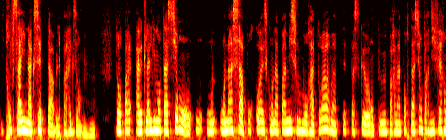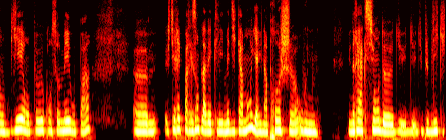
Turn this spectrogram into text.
ils trouvent ça inacceptable, par exemple. Mhm. Donc, avec l'alimentation, on, a ça. Pourquoi est-ce qu'on l'a pas mis sous le moratoire? Ben, Peut-être parce qu'on peut, par l'importation, par différents biais, on peut consommer ou pas. Euh, je dirais que, par exemple, avec les médicaments, il y a une approche ou une, réaction du, public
